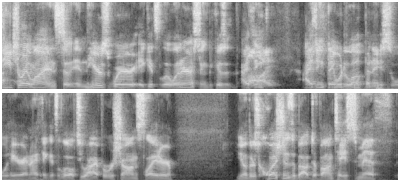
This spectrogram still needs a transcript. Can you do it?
the Detroit Lions. So, and here's where it gets a little interesting because I Why? think I think they would love Penei Sewell here, and I think it's a little too high for Rashawn Slater. You know, there's questions about DeVonta Smith.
